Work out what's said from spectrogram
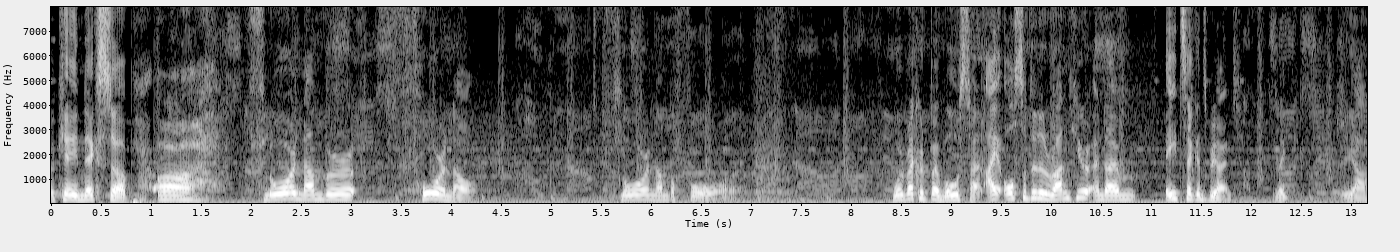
Okay, next up. Oh, floor number four now. Floor number four. World record by WoW style. I also did a run here and I'm 8 seconds behind. Like, yeah.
